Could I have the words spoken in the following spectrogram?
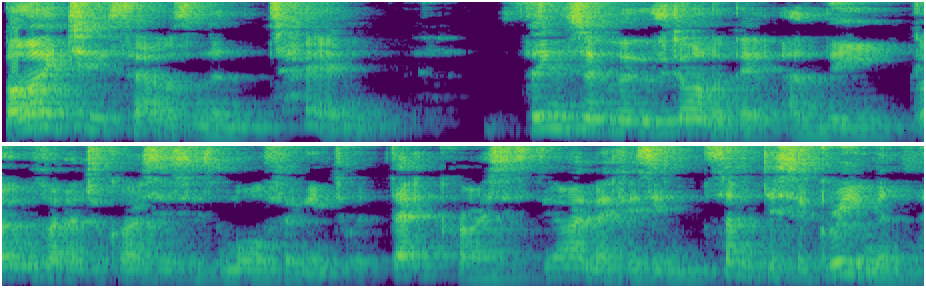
By 2010, things have moved on a bit, and the global financial crisis is morphing into a debt crisis. The IMF is in some disagreement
